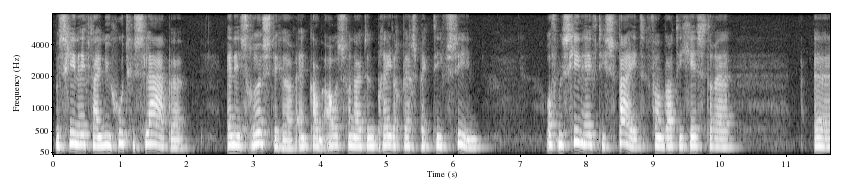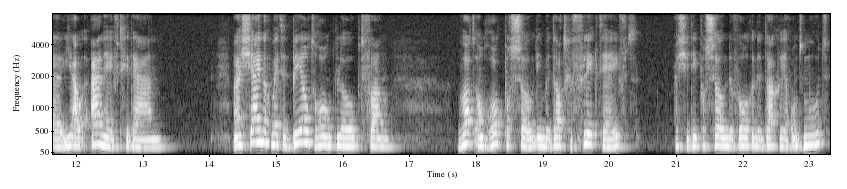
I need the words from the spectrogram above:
Misschien heeft hij nu goed geslapen en is rustiger en kan alles vanuit een breder perspectief zien. Of misschien heeft hij spijt van wat hij gisteren uh, jou aan heeft gedaan. Maar als jij nog met het beeld rondloopt van wat een rotpersoon die me dat geflikt heeft, als je die persoon de volgende dag weer ontmoet,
